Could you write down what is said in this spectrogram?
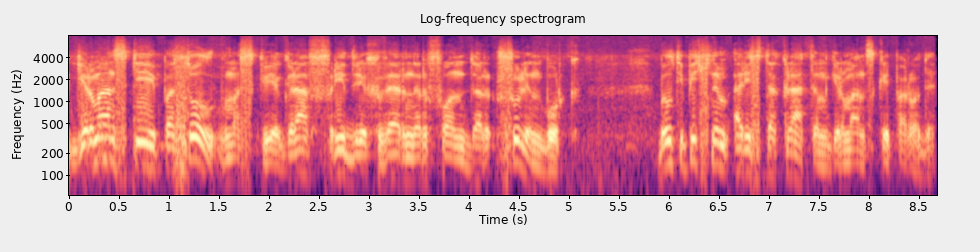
Германский посол в Москве, граф Фридрих Вернер фон дер Шуленбург, был типичным аристократом германской породы,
